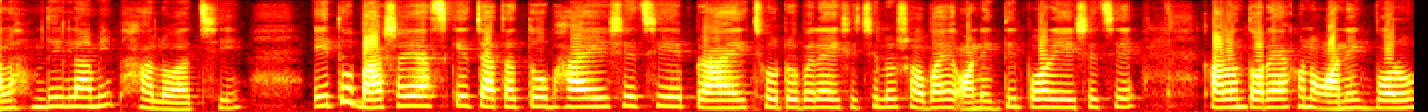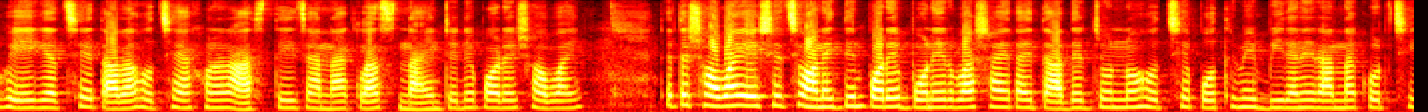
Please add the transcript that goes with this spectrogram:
আলহামদুলিল্লাহ, আমি ভালো আছি। এই তো বাসায় আজকে চাচাতো ভাই এসেছে, প্রায় ছোটোবেলায় এসেছিল, সবাই অনেক দিন পরে এসেছে। কারণ তারা এখন অনেক বড় হয়ে গেছে, তারা হচ্ছে এখন আর আসতেই চায় না। ক্লাস নাইন টেনে পড়ে সবাই। তো সবাই এসেছে অনেক দিন পরে বোনের বাসায়, তাই তাদের জন্য হচ্ছে প্রথমে বিরিয়ানি রান্না করছি।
